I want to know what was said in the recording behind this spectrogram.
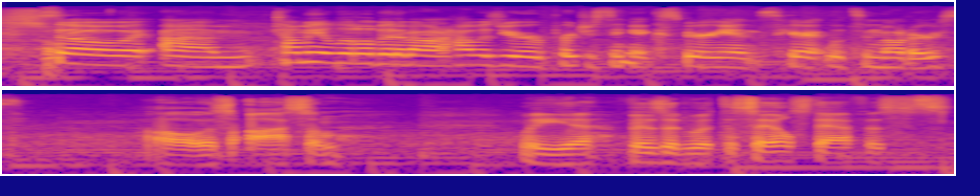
So, um, tell me a little bit about how was your purchasing experience here at Lichtsinn Motors? Oh, it was awesome. We uh, visited with the sales staff is,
